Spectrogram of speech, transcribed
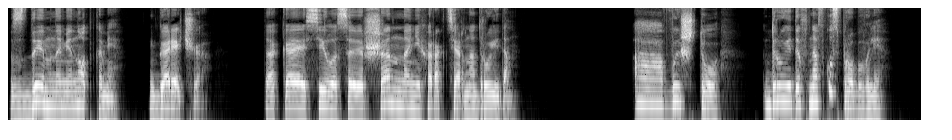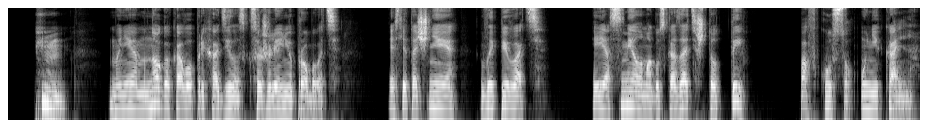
с дымными нотками, горячую. Такая сила совершенно не характерна друидам. «А вы что, друидов на вкус пробовали?» «Хм, мне много кого приходилось, к сожалению, пробовать. Если точнее, выпивать. И я смело могу сказать, что ты по вкусу уникально.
